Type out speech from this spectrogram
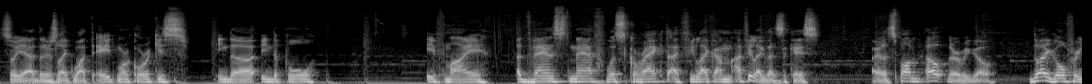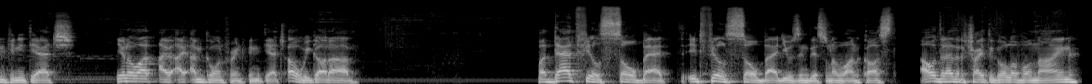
so yeah, there's like what, 8 more Corkis in the in the pool. If my advanced math was correct, I feel like I'm, I feel like that's the case. Alright, let's pop, oh, there we go. Do I go for Infinity Edge? You know what, I, I, I'm going for Infinity Edge. Oh, we got a... But that feels so bad. It feels so bad using this on a one cost. I would rather try to go level 9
